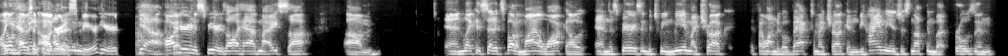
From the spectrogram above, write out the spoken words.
all you have, have is an auger and a spear. A spear. Oh, yeah. Okay. Auger and a spear is all I have. My ice saw. Um, and like I said, it's about a mile walk out, and this bear is in between me and my truck. If I wanted to go back to my truck, and behind me is just nothing but frozen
